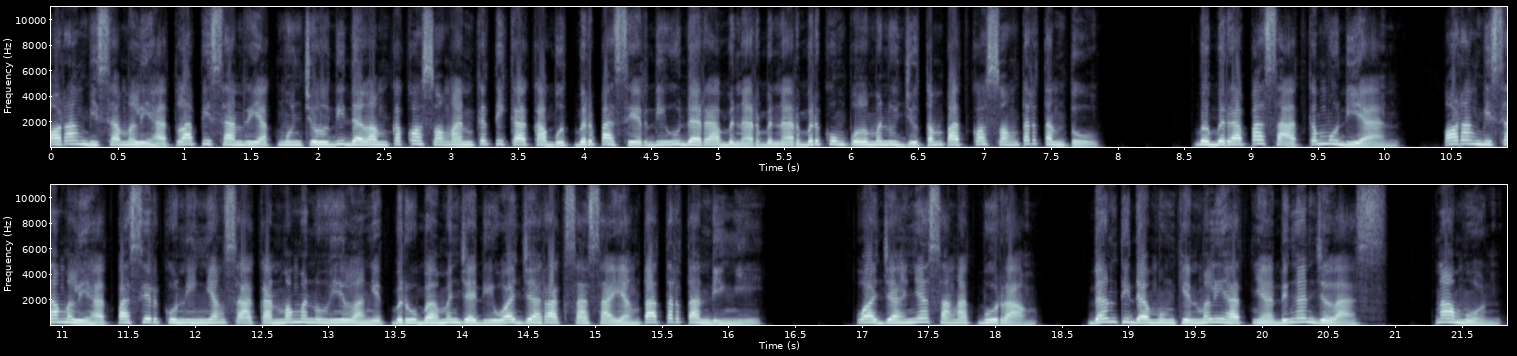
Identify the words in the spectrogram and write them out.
Orang bisa melihat lapisan riak muncul di dalam kekosongan ketika kabut berpasir di udara benar-benar berkumpul menuju tempat kosong tertentu. Beberapa saat kemudian, orang bisa melihat pasir kuning yang seakan memenuhi langit berubah menjadi wajah raksasa yang tak tertandingi. Wajahnya sangat buram, dan tidak mungkin melihatnya dengan jelas. Namun,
